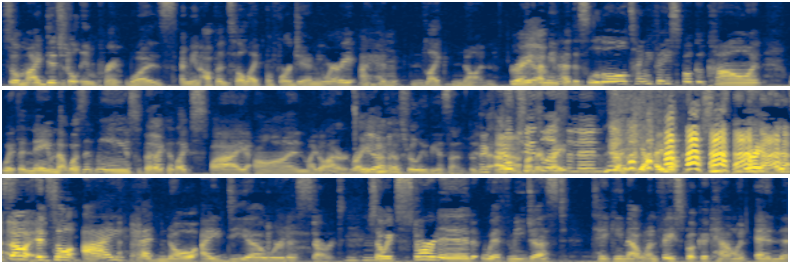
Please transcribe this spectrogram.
so my digital imprint was i mean up until like before january i had like none right Yeah. i mean I had this little tiny facebook account with a name that wasn't me so that i could like spy on my daughter right i mean that's really the essence, the Heck Oh, she's of it right listening. Right, yeah, I know. She's right. And so and so I had no idea where to start. Mhm. So it started with me just taking that one Facebook account and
